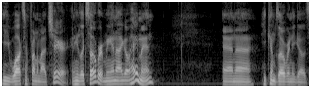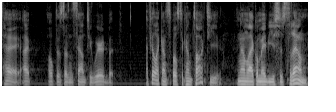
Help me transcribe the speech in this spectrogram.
he walks in front of my chair, and he looks over at me, and I go, Hey, man. And uh, he comes over and he goes, Hey, I hope this doesn't sound too weird, but I feel like I'm supposed to come talk to you. And I'm like, Well, maybe you should sit down.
